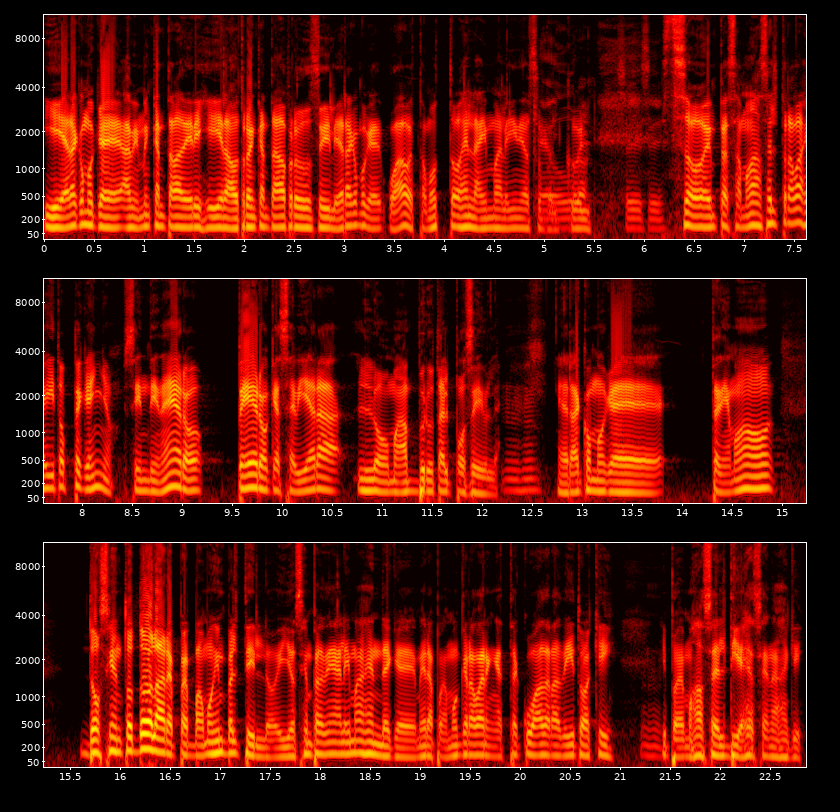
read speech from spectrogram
y era como que a mí me encantaba dirigir, a otro le encantaba producir, y era como que, wow, estamos todos en la misma línea, duro. cool. Sí, sí. So empezamos a hacer trabajitos pequeños, sin dinero, pero que se viera lo más brutal posible. Era como que teníamos 200 dólares, pues vamos a invertirlo. Y yo siempre tenía la imagen de que, mira, podemos grabar en este cuadradito aquí y podemos hacer 10 escenas aquí.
